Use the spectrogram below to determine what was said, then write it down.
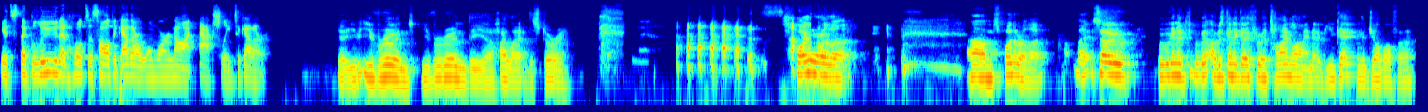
It's the glue that holds us all together when we're not actually together. Yeah you, have ruined you've ruined the uh, highlight of the story. Spoiler alert. Um, spoiler alert. So we were going to i was going to go through a timeline of you getting the job offer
